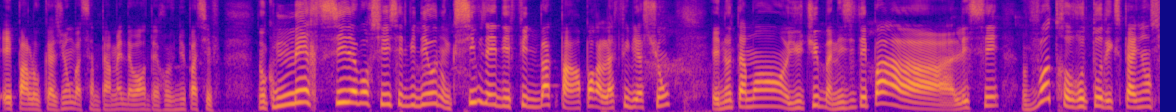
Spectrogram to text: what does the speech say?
Et par l'occasion, bah, ça me permet d'avoir des revenus passifs. Donc merci d'avoir suivi cette vidéo. Donc si vous avez des feedbacks par rapport à l'affiliation et notamment YouTube, bah, n'hésitez pas à laisser votre retour d'expérience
